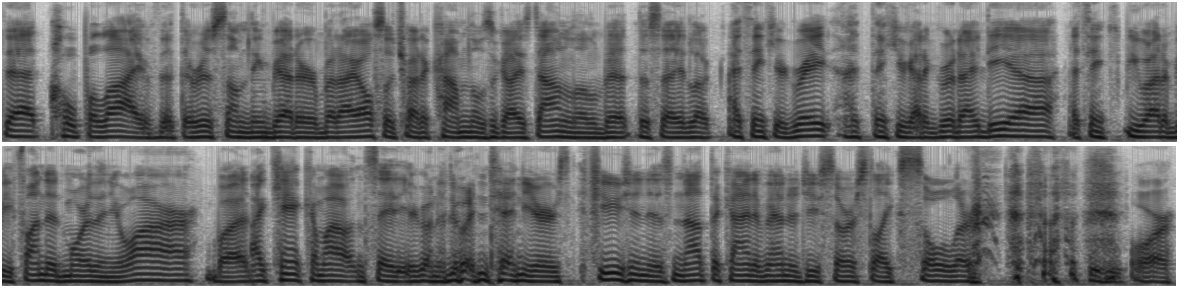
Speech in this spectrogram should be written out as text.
that hope alive that there is something better. But I also try to calm those guys down a little bit to say, look, I think you're great. I think you got a good idea. I think you ought to be funded more than you are. But I can't come out and say that you're going to do it in 10 years. Fusion is not the kind of energy source like solar mm-hmm. or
